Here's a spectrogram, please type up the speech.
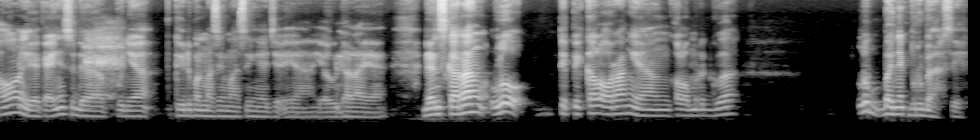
Oh iya kayaknya sudah punya kehidupan masing-masing aja ya. Ya udahlah ya. Dan sekarang lu tipikal orang yang kalau menurut gua lu banyak berubah sih.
